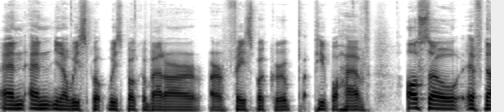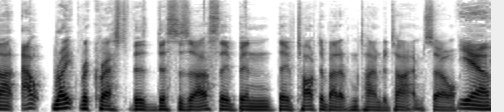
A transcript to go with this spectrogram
And and you know we spoke we spoke about our our Facebook group. People have also, if not outright request the This Is Us, they've been they've talked about it from time to time. So Yeah.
